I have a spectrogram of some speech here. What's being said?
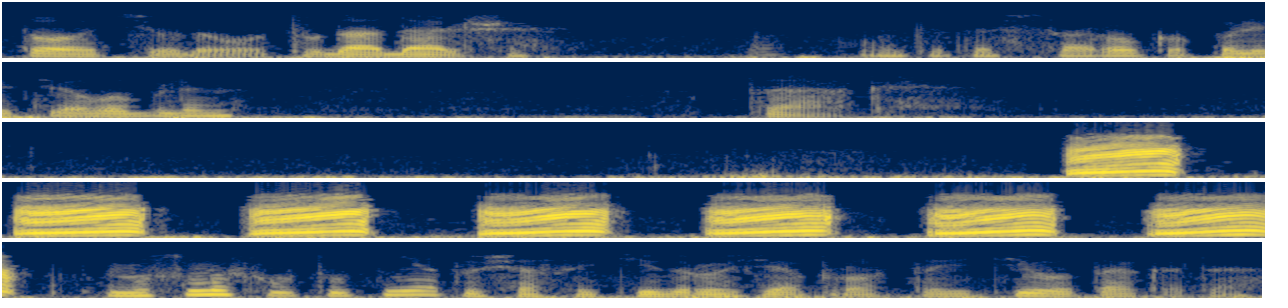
Сто отсюда, вот туда дальше. Вот эта сорока полетела, блин. Так. Ну смысла тут нету сейчас идти, друзья, просто идти вот так это.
